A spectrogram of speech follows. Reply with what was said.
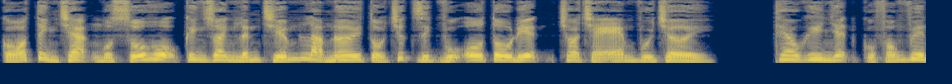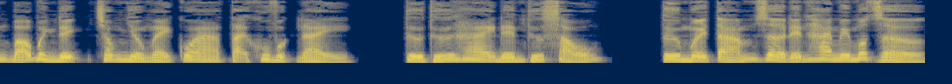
Có tình trạng một số hộ kinh doanh lấn chiếm làm nơi tổ chức dịch vụ ô tô điện cho trẻ em vui chơi. Theo ghi nhận của phóng viên báo Bình Định trong nhiều ngày qua tại khu vực này, từ thứ hai đến thứ sáu, từ 18 giờ đến 21 giờ,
